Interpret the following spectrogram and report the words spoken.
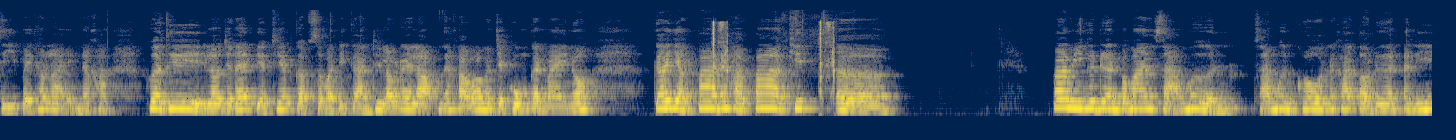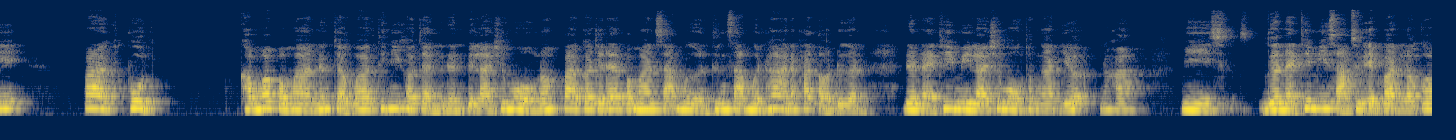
ษีไปเท่าไหร่นะคะ เพื่อที่เราจะได้เปรียบเทียบกับสวัสดิการที่เราได้รับนะคะ ว่ามันจะคุ้มกันไหมเนาะก็อย่างป้านะคะ ป้าคิดป้ามีเงินเดือนประมาณสามหมื่นสามหมื่นโครนนะคะ ต่อเดือนอันนี้ป้าพูด คำว่าประมาณเนื่องจากว่าที่นี่เขาจ่ายเงินเดือนเป็นรายชั่วโมงเนาะป้าก็จะได้ประมาณสามหมื่นถึงสามหมื่นห้านะคะ ต่อเดือน เดือนไหนที่มีรายชั่วโมงทำงานเยอะนะคะ มีเดือนไหนที่มี 31 วันเราก็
